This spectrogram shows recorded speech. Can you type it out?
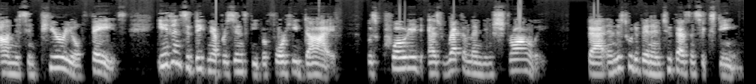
on this imperial phase? Even Zbigniew Brzezinski, before he died, was quoted as recommending strongly that, and this would have been in 2016,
